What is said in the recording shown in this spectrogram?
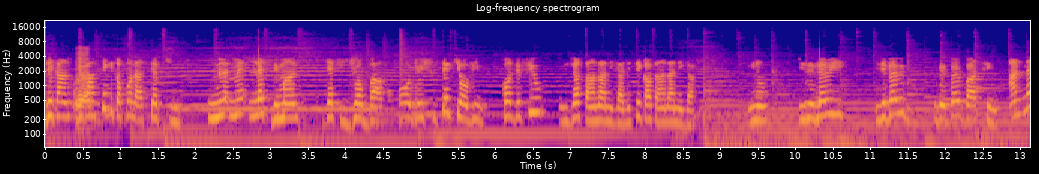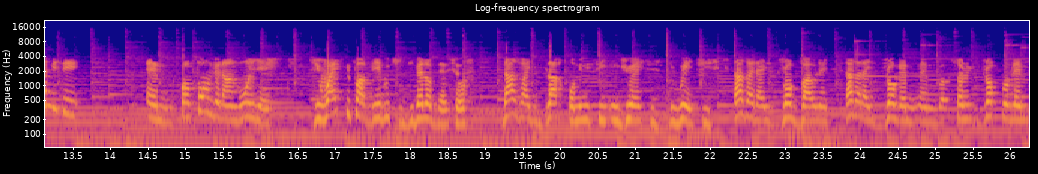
They can yeah. they can take it upon themselves to let, let the man get his job back or they should take care of him because they feel he's just another nigga. They take out another nigga. You know, it's a very, it's a very, it's a very bad thing. And let me say, um, for 401 years, the white people have been able to develop themselves. That's why the black community in US is the way it is. That's why there is drug violence. That's why there is drug, um, um, sorry, drug problem,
